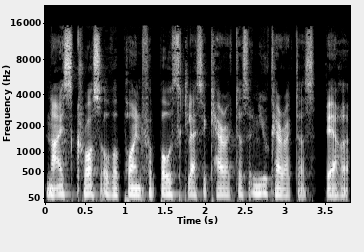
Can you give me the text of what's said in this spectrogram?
nice crossover point for both classic characters and new characters wäre.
